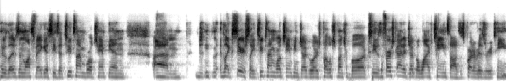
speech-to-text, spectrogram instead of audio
who lives in Las Vegas. He's a two-time world champion. Um, like seriously, two-time world champion jugglers, published a bunch of books. He was the first guy to juggle live chainsaws as part of his routine.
